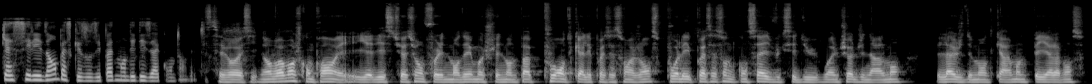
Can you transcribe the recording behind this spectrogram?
casser les dents parce qu'elles n'osaient pas demander des acomptes en fait. C'est vrai aussi. Non vraiment je comprends. Et il y a des situations où il faut les demander, moi je les demande pas pour en tout cas les prestations agences, pour les prestations de conseil vu que c'est du one shot généralement, là je demande carrément de payer à l'avance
